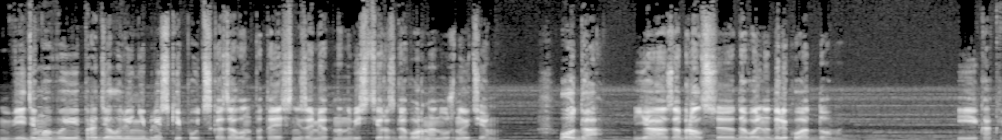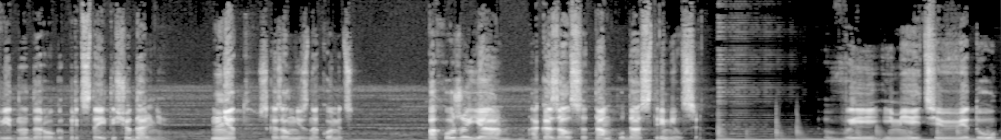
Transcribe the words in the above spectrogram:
«Видимо, вы проделали не близкий путь», — сказал он, пытаясь незаметно навести разговор на нужную тему. «О, да, я забрался довольно далеко от дома». «И, как видно, дорога предстоит еще дальняя». «Нет», — сказал незнакомец. «Похоже, я оказался там, куда стремился». «Вы имеете в виду...»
